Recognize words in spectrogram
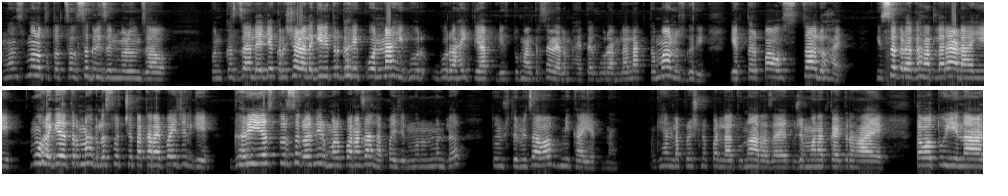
म्हणत होतं चल सगळीजण मिळून जाव. पण कसं झालंय लेकर शाळेला गेली तर घरी कोण नाही? गुर गुर आहे ती आपली. तुम्हाला तर सगळ्याला माहीत आहे गुरांना लागतं माणूस घरी. एकतर पाऊस चालू आहे. ही सगळं घरातला राडा आहे. मोहरं गेलं तर मागलं स्वच्छता करायला पाहिजे गे. घरी येस तर सगळं निर्मळपणा झाला पाहिजे. म्हणून म्हणलं तुमची तुम्ही जावा मी काय येत नाही. मग ह्यांना प्रश्न पडला तू नाराज आहे तुझ्या मनात काय तर हाय. तवा तू येणार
